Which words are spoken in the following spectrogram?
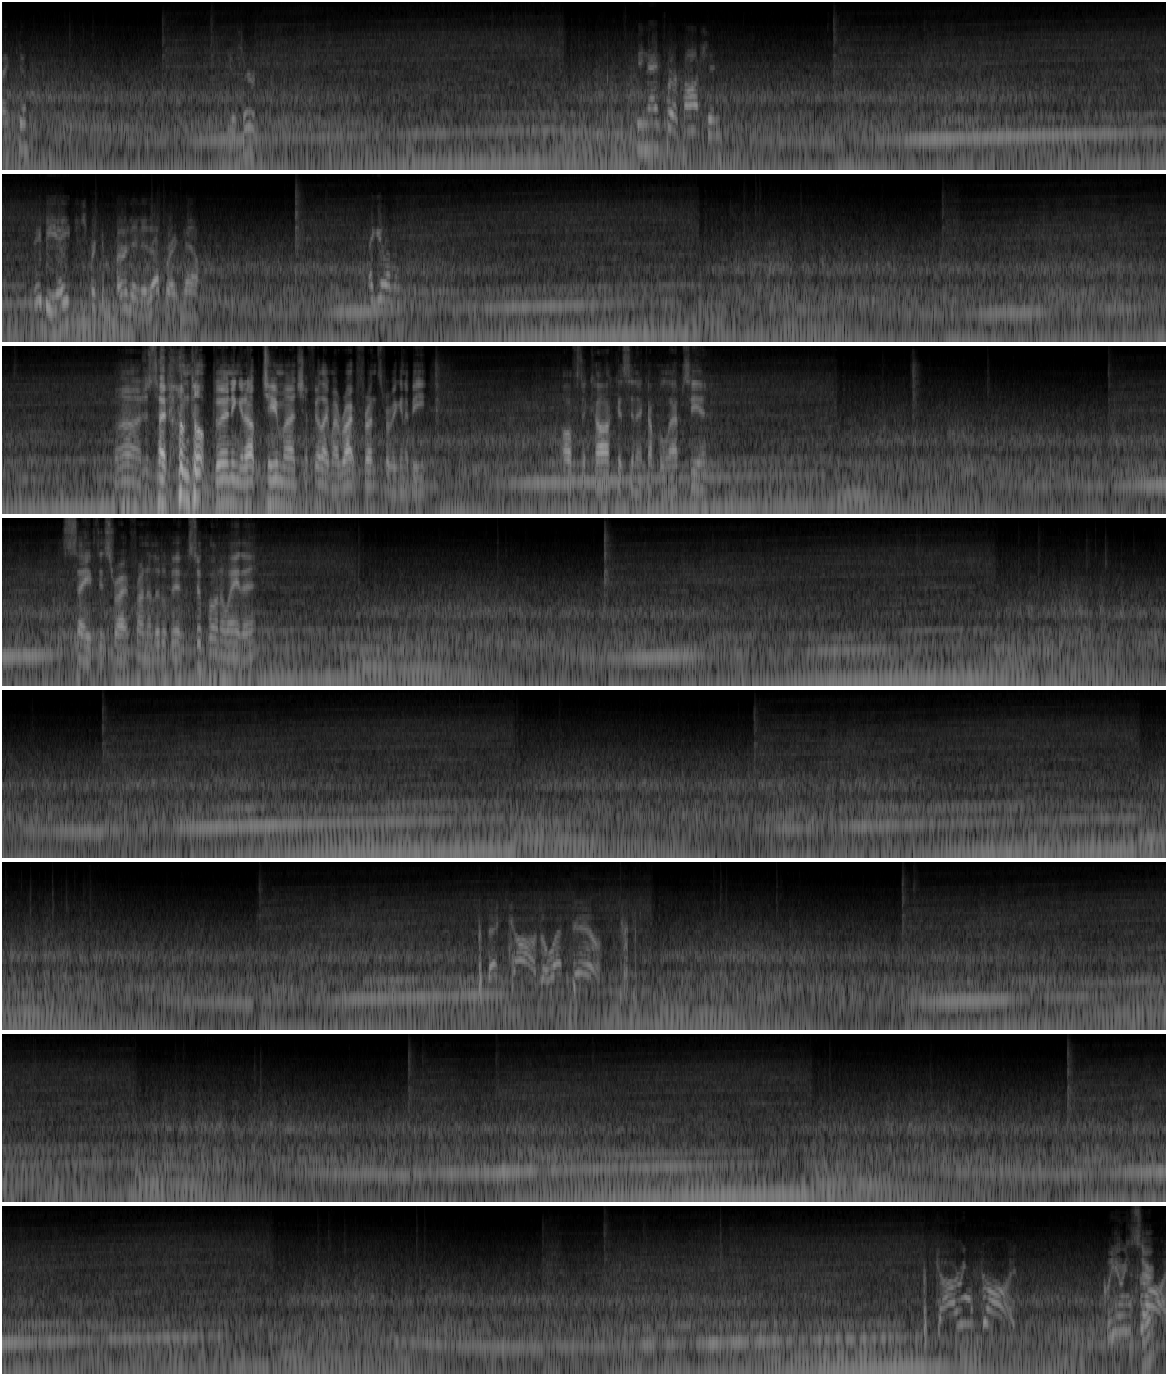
Thank you. Yes, sir. Be nice for a caution. JBH is freaking burning it up right now. Thank you, 11. Just hope I'm not burning it up too much. I feel like my right front's probably going to be off the carcass in a couple laps here. Save this right front a little bit. Still pulling away there.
